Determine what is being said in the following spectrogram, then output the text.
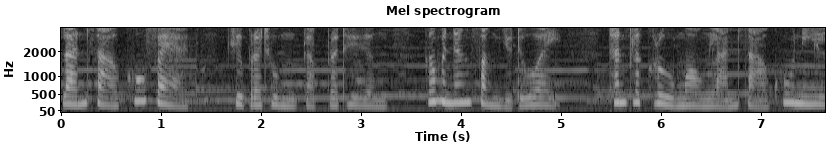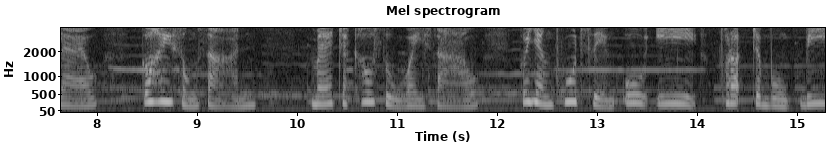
หลานสาวคู่แฝด คือประทุมกับประเทือง ก็มานั่งฟังอยู่ด้วย ท่านพระครูมองหลานสาวคู่นี้แล้ว ก็ให้สงสาร แม้จะเข้าสู่วัยสาว ก็ยังพูดเสียงอู้อี้ เพราะจมูกบี้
